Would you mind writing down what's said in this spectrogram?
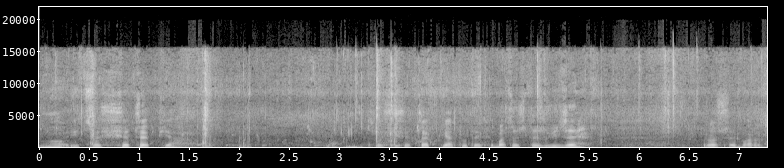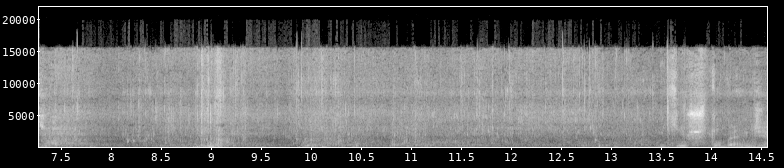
No i coś się czepia. Coś się czepia, tutaj chyba coś też widzę. Proszę bardzo. Cóż tu będzie?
